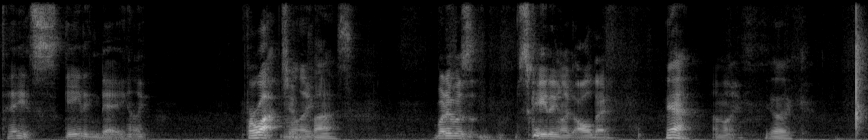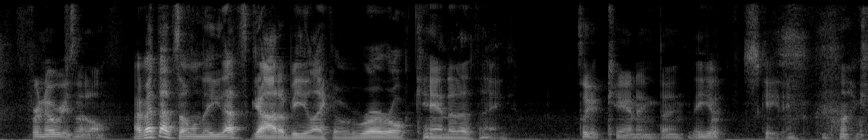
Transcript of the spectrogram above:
Today skating day. Like, for what? Gym like, class. But it was skating like all day. Yeah, I'm like, you're like. for no reason at all. I bet that's only that's gotta be like a rural Canada thing. It's like a canning thing. You go skating Like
